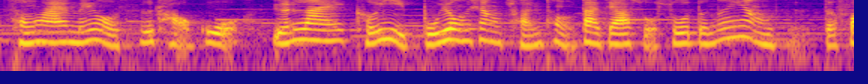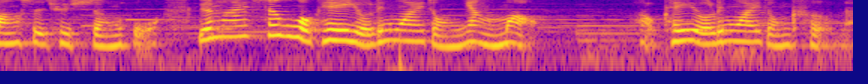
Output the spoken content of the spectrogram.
从来没有思考过，原来可以不用像传统大家所说的那样子的方式去生活。原来生活可以有另外一种样貌，好，可以有另外一种可能。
